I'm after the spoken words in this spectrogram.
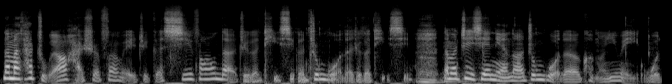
那么它主要还是分为这个西方的这个体系跟中国的这个体系。嗯那么这些年呢，中国的可能因为我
